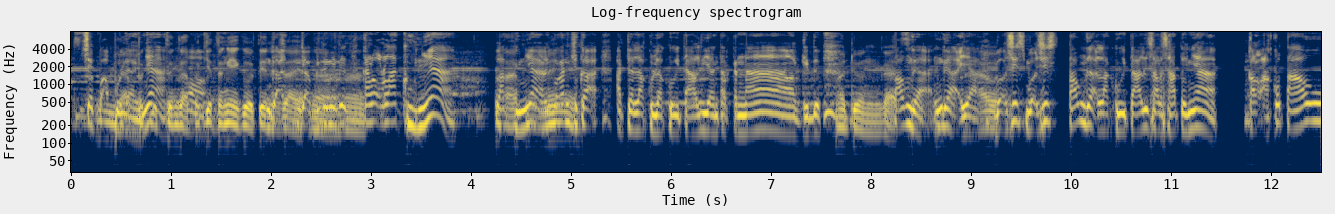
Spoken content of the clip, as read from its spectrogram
Sepak bolanya? begitu, nggak Oh. begitu ngikutin Enggak, saya. enggak begitu Nah, gitu. nah. Kalau lagunya, lagunya Lagunya. itu kan juga ada lagu-lagu Italia yang terkenal gitu. Waduh, enggak. Tahu enggak? Enggak ya. Mbak Sis, Mbak Sis tahu enggak lagu Italia salah satunya? Kalau aku tahu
